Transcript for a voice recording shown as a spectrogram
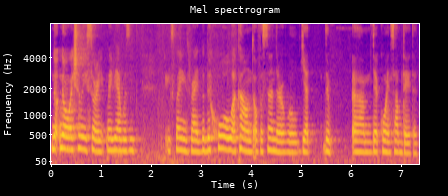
No, no, actually, sorry, maybe I wasn't explaining it right, but the whole account of a sender will get the, um, their coins updated.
